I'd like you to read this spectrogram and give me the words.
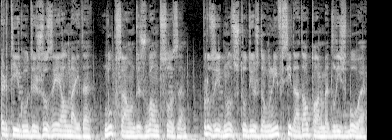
Artigo de José Almeida, locução de João de Souza, produzido nos estúdios da Universidade Autónoma de Lisboa.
